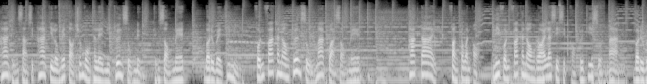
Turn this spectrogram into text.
15ถึง35 กิโลเมตรต่อชั่วโมง ทะเลมีคลื่นสูง1ถึง2เมตร บริเวณที่มี ฝนฟ้าขนองคลื่นสูงมากกว่า 2 เมตร ภาคใต้ ฝั่งตะวันออก มีฝนฟ้าขนองร้อยละ 40 ของพื้นที่ส่วนมาก บริเว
